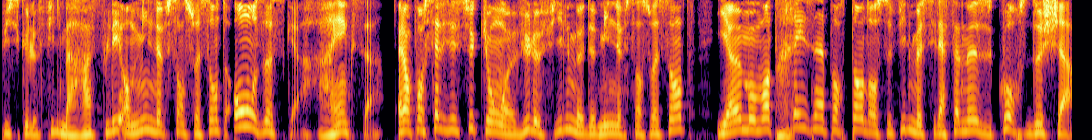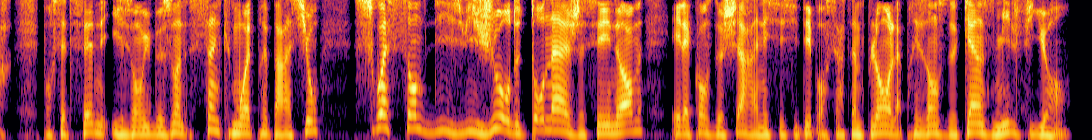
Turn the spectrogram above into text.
puisque le film a raflé en 1960 11 Oscars. Rien que ça. Alors pour celles et ceux qui ont vu le film de 1960, il y a un moment très important dans ce film, c'est la fameuse course de chars. Pour cette scène, ils ont eu besoin de 5 mois de préparation, 78 jours de tournage, c'est énorme, et la course de chars a nécessité pour certains plans la présence de 15 000 figurants.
